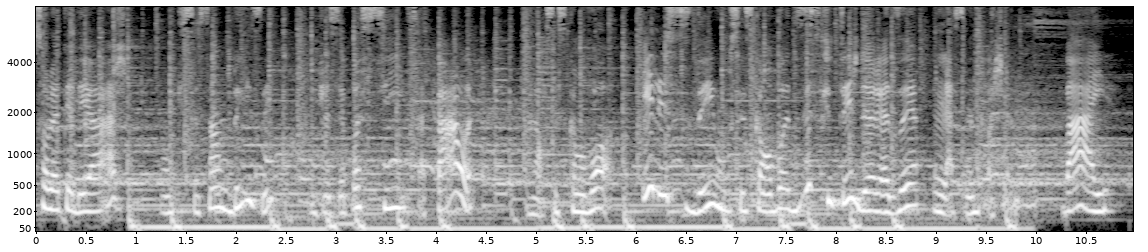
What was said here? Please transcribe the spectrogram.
sur le TDAH. Donc, ils se sentent brisés. Donc, je ne sais pas si ça te parle. Alors, c'est ce qu'on va élucider ou c'est ce qu'on va discuter, je devrais dire, la semaine prochaine. Bye!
